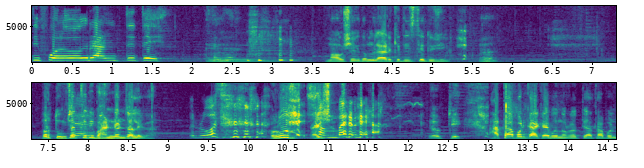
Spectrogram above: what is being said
ती फळं वगैरे आणते ते. मावशी एकदम लाडकी दिसते तुझी हं? बरं तुमच्यात कधी भांडण झाले का? रोज. रोज. शंभर वेळा. ओके. आता आपण काय काय बनवणार ते? आता आपण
